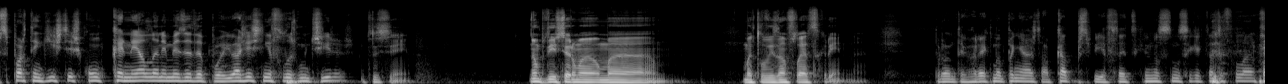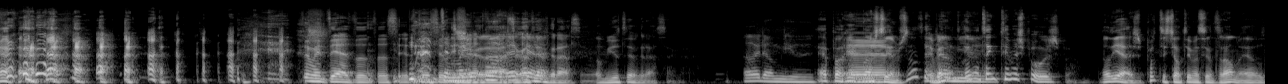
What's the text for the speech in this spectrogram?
sportinguistas com canela na mesa de apoio. Eu às vezes tinha flores muito giras. Sim, sim. Não podias ter uma, uma, uma televisão flat screen. Né? Pronto, agora é que me apanhaste. Há bocado percebi. A flat screen, não sei, não sei o que é que estás a falar. Também te é, estou estou a ser. Também- Graça, é agora teve graça. O miúdo teve graça agora. Olha o miúdo. É para o que é que nós temos? Não tem, Não, eu, não, eu não tenho temas para hoje. Pá. Aliás, pronto, isto é um tema central, não é?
